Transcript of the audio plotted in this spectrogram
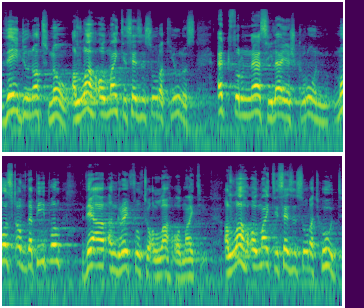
they do not know. Allah Almighty says in Surah Yunus, أكثر الناس لا يشكرون. Most of the people they are ungrateful to Allah Almighty. Allah Almighty says in Surah Hud,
